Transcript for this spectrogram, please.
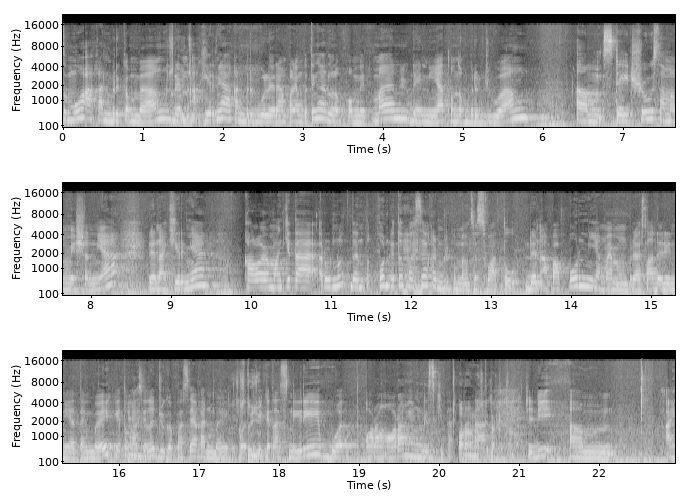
semua akan berkembang dan Setuju. akhirnya akan bergulir. Yang paling penting adalah komitmen Ya. dan niat untuk berjuang, um, stay true sama missionnya dan akhirnya kalau memang kita runut dan tekun itu pasti akan berkembang sesuatu dan apa pun yang memang berasal dari niat yang baik itu hasilnya juga pasti akan baik buat Setuju. diri kita sendiri, buat orang-orang yang di sekitar Orang kita. sekitar kita. Jadi um, I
